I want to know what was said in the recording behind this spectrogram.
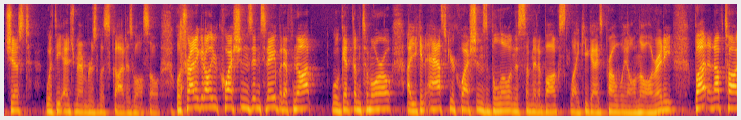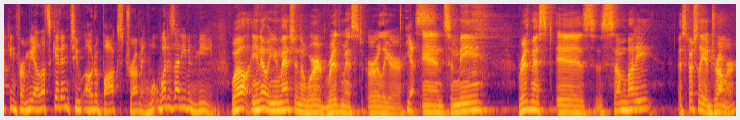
just with the Edge members with Scott as well. So we'll try to get all your questions in today, but if not, We'll get them tomorrow. Uh, you can ask your questions below in the submit a box, like you guys probably all know already. But enough talking from me. Let's get into out of box drumming. What, what does that even mean? Well, you know, you mentioned the word rhythmist earlier. Yes. And to me, rhythmist is somebody, especially a drummer.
